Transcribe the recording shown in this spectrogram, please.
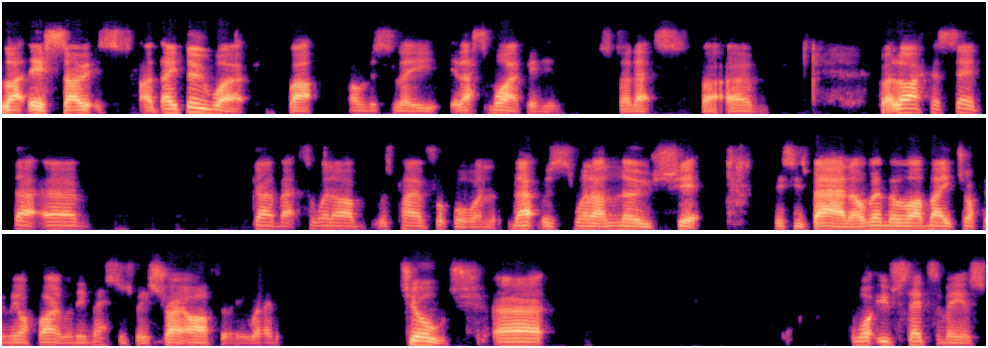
like this. So it's uh, they do work, but obviously that's my opinion. So that's but um, but like I said, that um, going back to when I was playing football, and that was when I knew shit, this is bad. I remember my mate dropping me off home and he messaged me straight after and he went, George, uh, what you've said to me has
